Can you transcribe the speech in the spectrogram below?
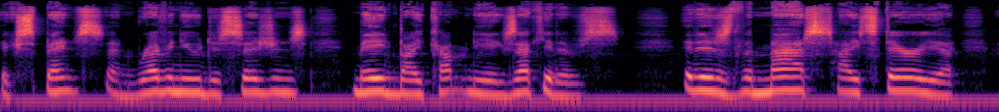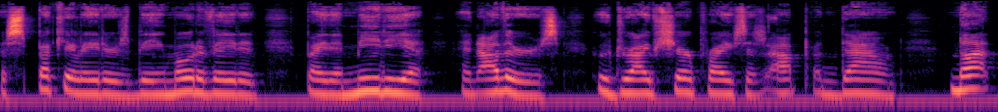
expense and revenue decisions made by company executives. It is the mass hysteria of speculators being motivated by the media and others who drive share prices up and down, not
